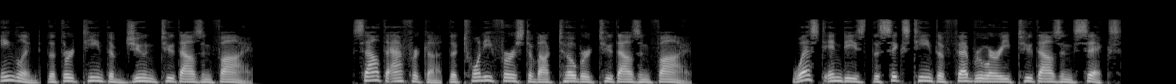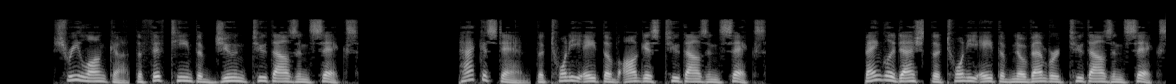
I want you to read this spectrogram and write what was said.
England, the 13th of June 2005. South Africa, the 21st of October 2005. West Indies, the 16th of February 2006. Sri Lanka, the 15th of June 2006. Pakistan, the 28th of August 2006. Bangladesh the 28th of November 2006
